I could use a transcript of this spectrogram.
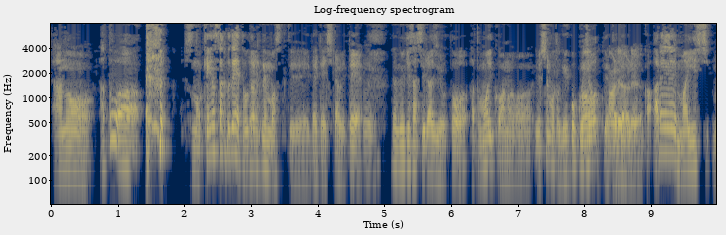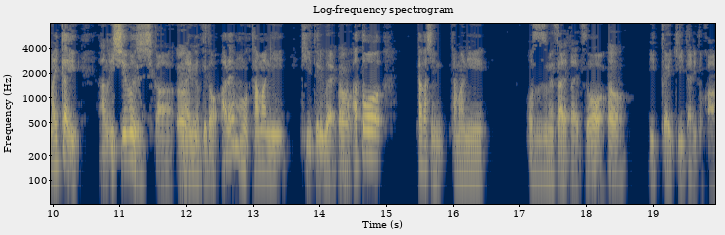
あの、あとは、その検索でトータルテンボスって大体調べて、うん。抜け差しラジオと、あともう一個あの、吉本下克上ってやつああれあれなんか、あれ、毎し、毎回、あの、一週分しかないねんけど、あれもうたまに聞いてるぐらいかな。うんあと、たかしにたまにおすすめされたやつをうん。一回聞いたりとか、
